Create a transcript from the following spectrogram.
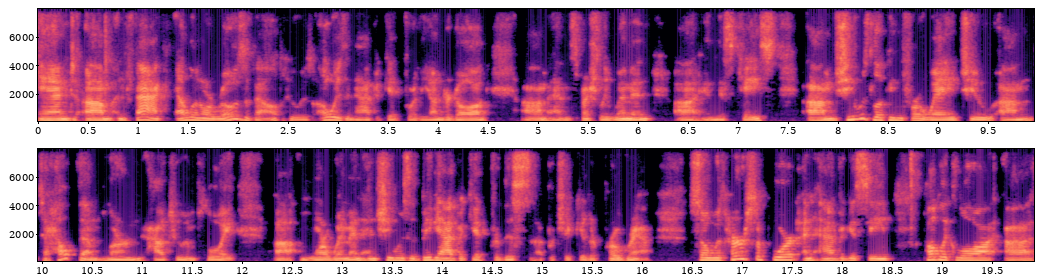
And um, in fact, Eleanor Roosevelt, who is always an advocate for the underdog, um, and especially women uh, in this case, um, she was looking for a way to um, to help them learn how to employ uh, more women, and she was a big advocate for this uh, particular program. So, with her support and advocacy, Public Law uh,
